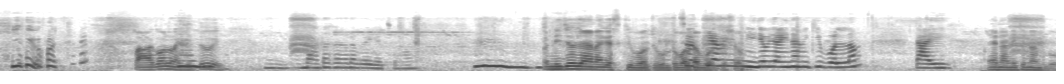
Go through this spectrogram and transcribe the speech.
কি পাগল নাকি তুই? মাথা খারাপ হয়ে গেছে আমার। নিজেও জানা না কি বলছো উল্টো পাল্টা সত্যি আমি নিজেও জানি না আমি কি বললাম তাই এই না নিচে নামবো।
